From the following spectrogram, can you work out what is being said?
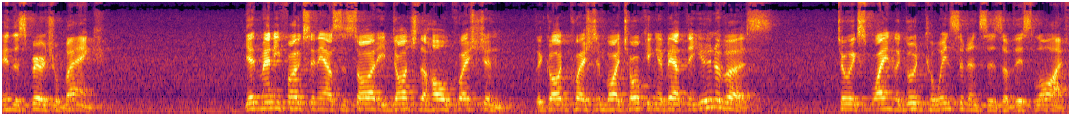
in the spiritual bank. Yet many folks in our society dodge the whole question, the God question, by talking about the universe to explain the good coincidences of this life.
